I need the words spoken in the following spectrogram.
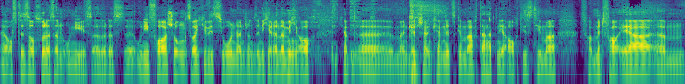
äh, oft ist es auch so, dass an Unis, also dass äh, Uniforschung solche Visionen dann schon sind. Ich erinnere mich auch, ich habe äh, meinen Bachelor in Chemnitz gemacht, da hatten wir auch dieses Thema mit VR. Ähm,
